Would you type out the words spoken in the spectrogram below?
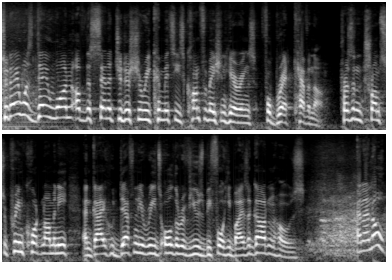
Today was day one of the Senate Judiciary Committee's confirmation hearings for Brett Kavanaugh, President Trump's Supreme Court nominee and guy who definitely reads all the reviews before he buys a garden hose. And I know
